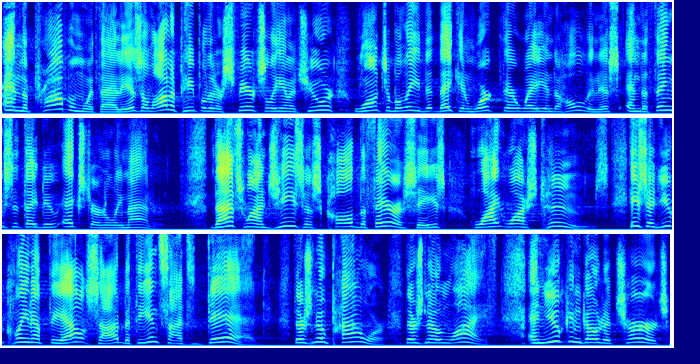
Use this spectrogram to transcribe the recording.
And the problem with that is a lot of people that are spiritually immature want to believe that they can work their way into holiness and the things that they do externally matter. That's why Jesus called the Pharisees whitewashed tombs. He said, You clean up the outside, but the inside's dead. There's no power, there's no life. And you can go to church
